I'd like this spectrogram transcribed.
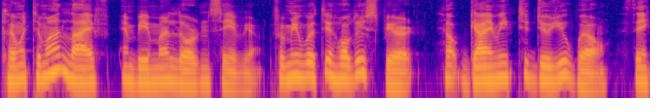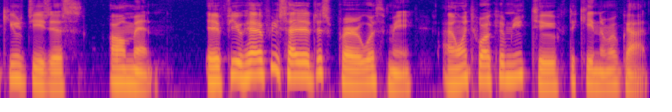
come into my life and be my Lord and Savior. Fill me with your Holy Spirit. Help guide me to do your will. Thank you, Jesus. Amen. If you have recited this prayer with me, I want to welcome you to the kingdom of God.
